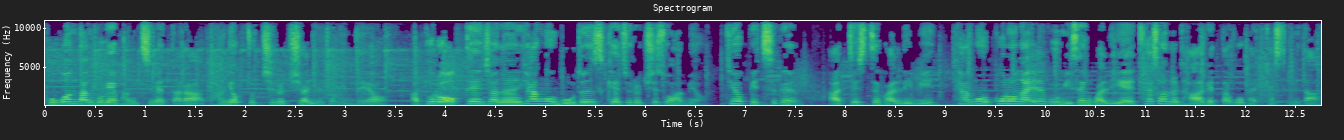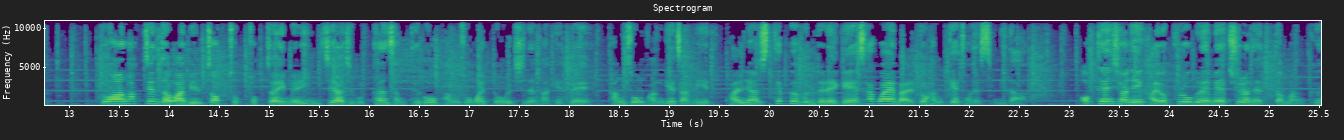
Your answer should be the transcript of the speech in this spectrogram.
보건당국의 방침에 따라 방역 조치를 취할 예정인데요. 앞으로 업텐션은 향후 모든 스케줄을 취소하며 TOP 측은 아티스트 관리 및 향후 코로나19 위생 관리에 최선을 다하겠다고 밝혔습니다. 또한 확진자와 밀접 접촉자임을 인지하지 못한 상태로 방송 활동을 진행하게 돼 방송 관계자 및 관련 스태프분들에게 사과의 말도 함께 전했습니다. 업텐션이 가요 프로그램에 출연했던 만큼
